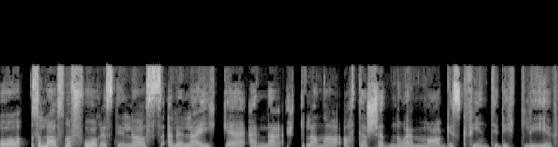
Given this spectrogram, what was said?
Og så la oss nå forestille oss, eller leke, eller et eller annet, at det har skjedd noe magisk fint i ditt liv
